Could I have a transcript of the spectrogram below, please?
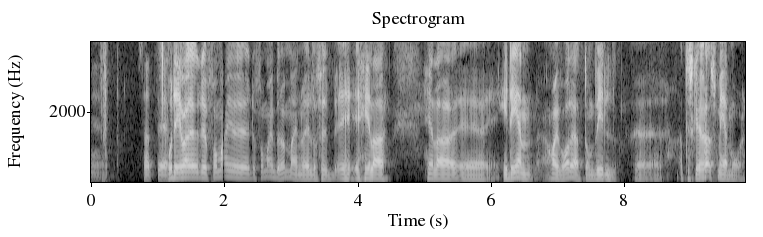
Eh, att, eh... Och det, det, får man ju, det får man ju berömma NHL för hela, hela eh, idén har ju varit att de vill eh, att det ska göras mer mål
